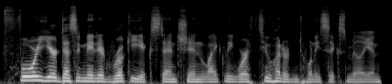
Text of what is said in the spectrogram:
four-year designated rookie extension, likely worth 226 million.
